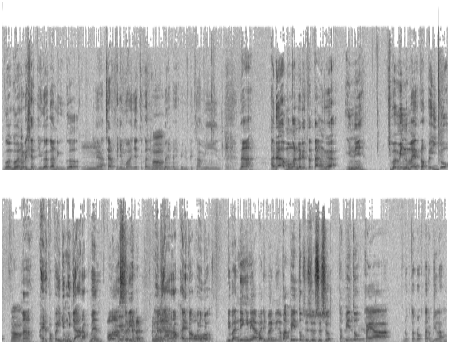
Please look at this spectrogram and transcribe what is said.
gua gua ngeriset juga kan di Google Hmm. ya cara penyembuhannya itu kan Hmm. banyak banyak minum vitamin nah ada omongan dari tetangga ini coba minum air kelapa hijau Hmm. nah air kelapa hijau mujarab men Oh, iya, asli bener. mujarab air kelapa Oh. hijau Dibanding ini apa? Dibanding apa? Tapi itu- susu susu. Tapi itu kayak dokter-dokter bilang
